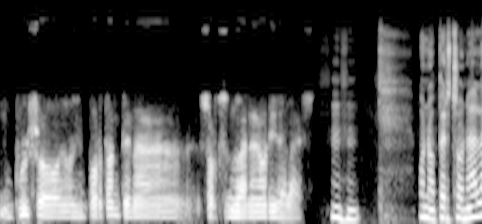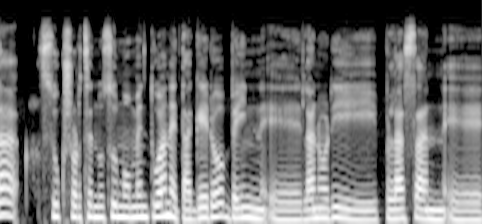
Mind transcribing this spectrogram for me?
impulso importantena sortzen dudanen hori dela ez. Bueno, pertsonala zuk sortzen duzu momentuan eta gero behin e, lan hori plazan e,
